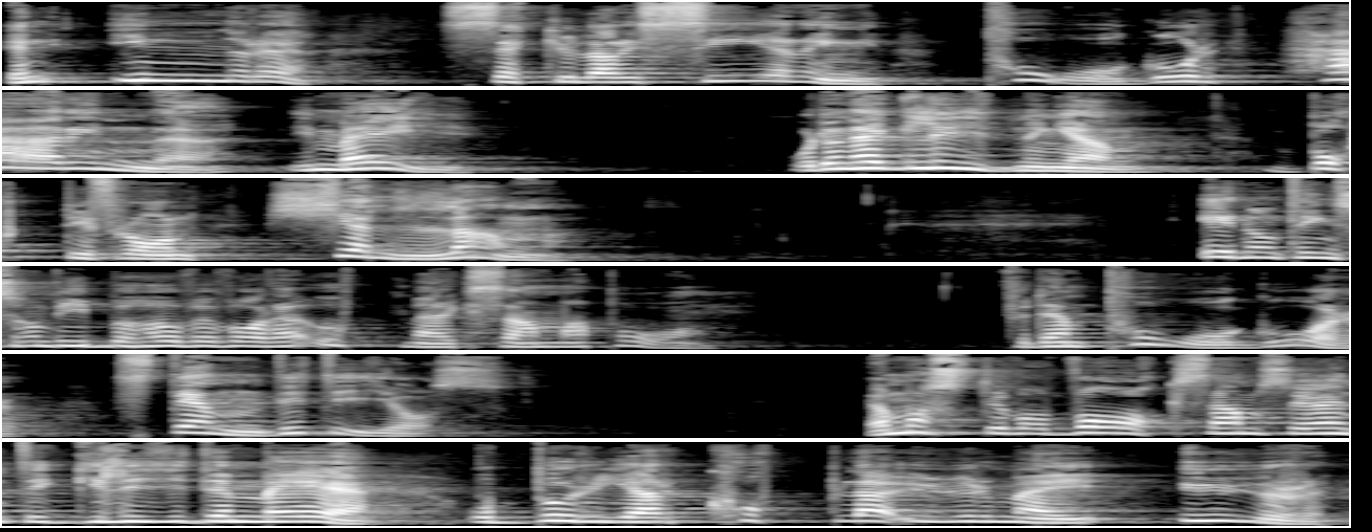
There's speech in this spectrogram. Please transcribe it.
En inre sekularisering pågår här inne i mig. Och den här glidningen bort ifrån källan är någonting som vi behöver vara uppmärksamma på. För den pågår ständigt i oss. Jag måste vara vaksam så jag inte glider med och börjar koppla ur mig ur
